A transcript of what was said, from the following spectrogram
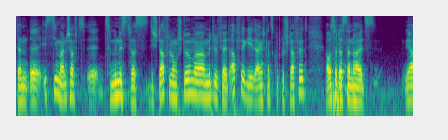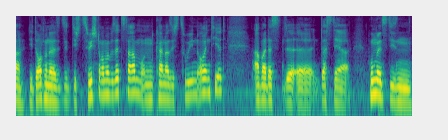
dann äh, ist die Mannschaft äh, zumindest was die Staffelung Stürmer, Mittelfeld, Abwehr geht, eigentlich ganz gut gestaffelt. Außer mhm. dass dann halt ja, die Dortmunder die, die Zwischenräume besetzt haben und keiner sich zu ihnen orientiert. Aber dass, äh, dass der Hummels diesen,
